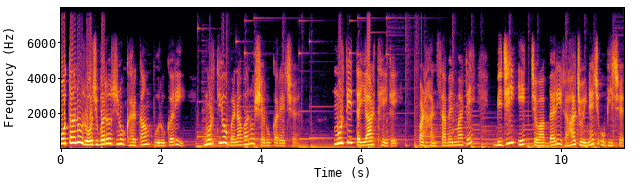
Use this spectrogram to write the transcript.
પોતાનું રોજબરોજનું ઘરકામ પૂરું કરી મૂર્તિઓ બનાવવાનું શરૂ કરે છે. મૂર્તિ તૈયાર થઈ ગઈ, પણ હંસાબેન માટે બીજી એક જવાબદારી રાહ જોઈને જ ઊભી છે.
